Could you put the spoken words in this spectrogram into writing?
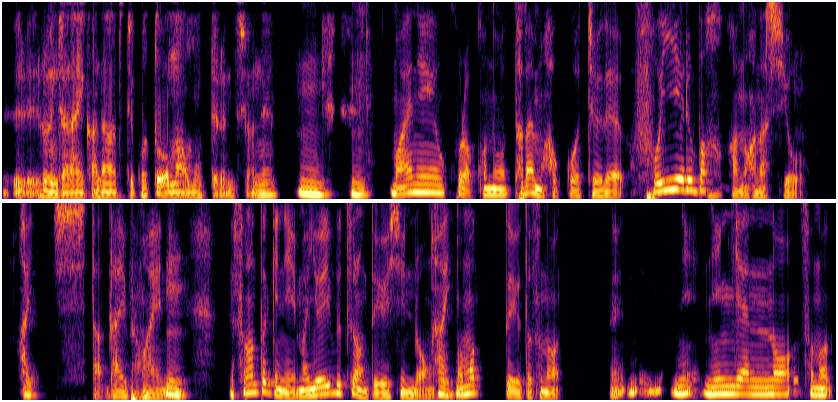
るんじゃないかなっていうことをまあ思ってるんですよね。うん。うん。前に、ほら、この、ただいま発行中で、フォイエルバッハの話をはい。した、だいぶ前に。うん。でその時に、まあ、唯物論と唯心論。はいまあもっと言うと、その、人間のその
